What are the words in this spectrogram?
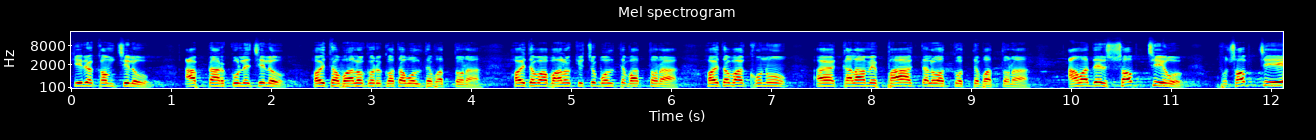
কীরকম ছিল, আপনার কোলে ছিল হয়তো ভালো করে কথা বলতে পারতো না হয়তো বা ভালো কিছু বলতে পারতো না হয়তো বা কোনো কালামে ফাঁক তেলাওয়াত করতে পারতো না। আমাদের সবচেয়েও, সবচেয়ে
